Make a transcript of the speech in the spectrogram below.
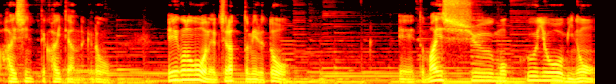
配信って書いてあるんだけど、英語の方をね、ちらっと見ると、えっ、ー、と、毎週木曜日の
